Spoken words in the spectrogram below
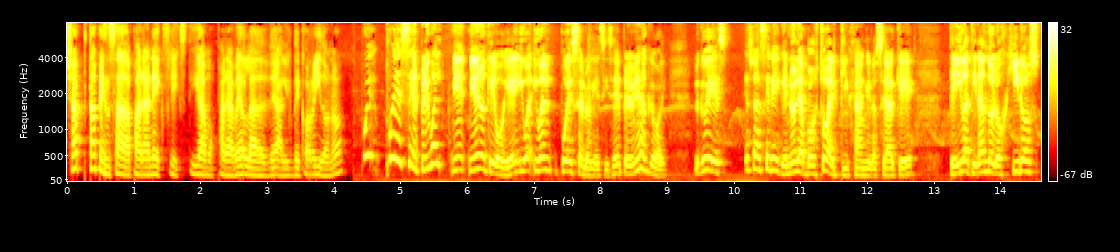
ya está pensada para Netflix, digamos, para verla de, al- de corrido, ¿no? Puede, puede ser, pero igual, mira, mira lo que voy, ¿eh? Igual, igual puede ser lo que decís, ¿eh? Pero mira lo que voy. Lo que voy es, es una serie que no le apostó al cliffhanger, o sea que te iba tirando los giros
